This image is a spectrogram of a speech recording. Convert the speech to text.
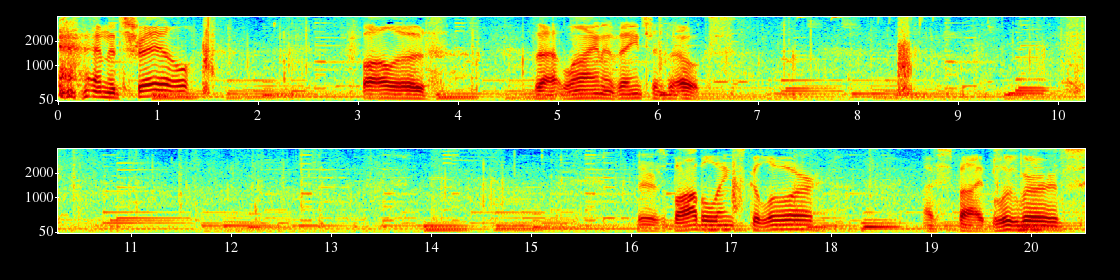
and the trail follows that line of ancient oaks. There's bobolinks galore. I've spied bluebirds.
